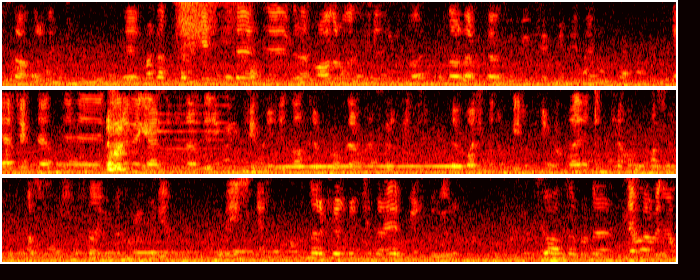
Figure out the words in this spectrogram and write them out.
hızlandırdık. E, fakat tabii geçmişte e, biraz mağdur olan ilçelerimiz var. Bunlardan bir tanesi Büyükçekmece'ydi. Gerçekten e, göreve geldiğimizden beri Büyükçekmece'nin altyapı problemlerini çözmek için ve başkanım geçmişte çok gayret etmiş ama asıl, asıl işin sahibi de Büyükşehir ve İSKİ. Bunları çözmek için gayret gösteriyoruz. Şu anda burada devam eden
